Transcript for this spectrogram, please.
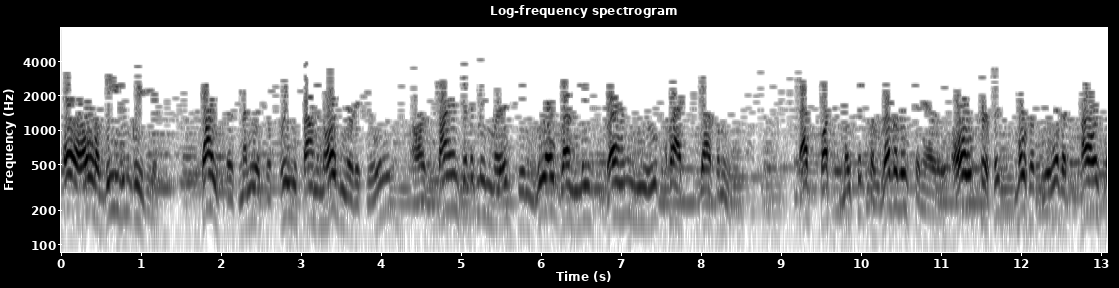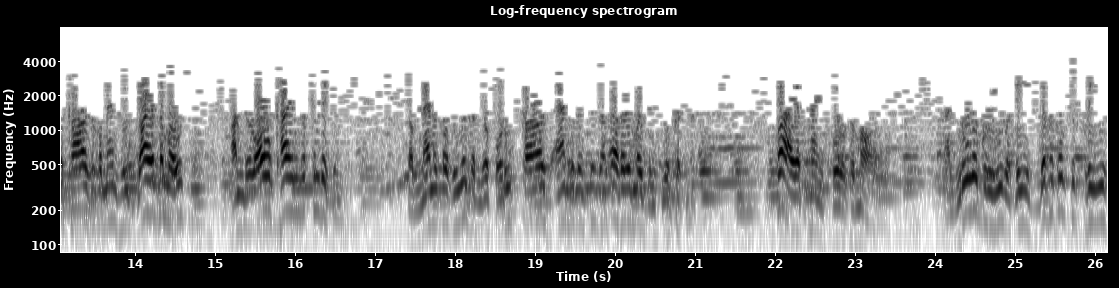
All of these ingredients, twice as many as the three found in ordinary fuel, are scientifically merged in Rio Grande's brand new cracked gasoline. That's what makes it the revolutionary, all-purpose motor fuel that powers the cars of the men who drive the most under all kinds of conditions. The men at the wheels of your police cars, ambulances, and other emergency equipment. Try a tankful tomorrow, and you'll agree with these difficult-to-please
